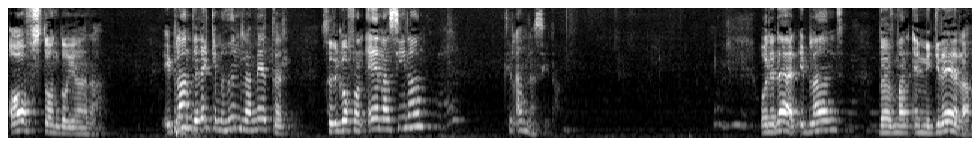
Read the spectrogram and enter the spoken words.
avstånd att göra. Ibland det räcker med 100 meter. Så det går från ena sidan till andra sidan. Och det där, ibland behöver man emigrera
